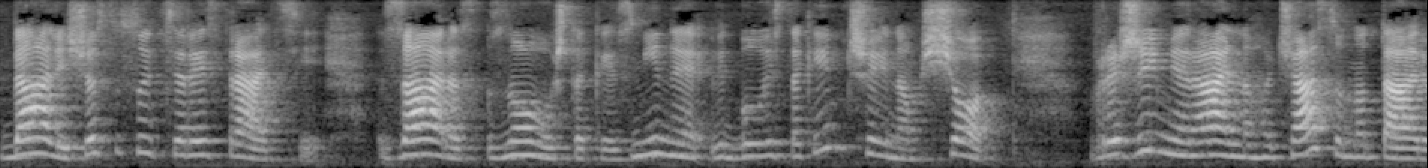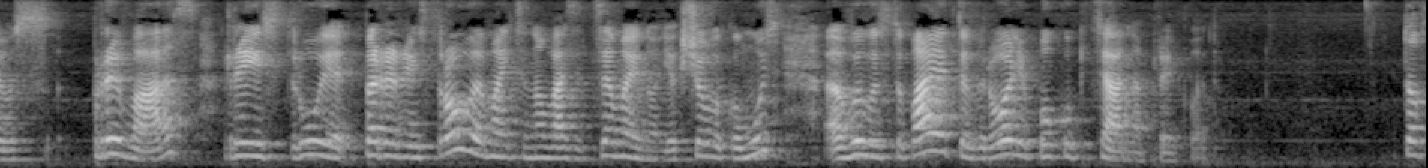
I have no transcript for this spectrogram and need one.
Далі, що стосується реєстрації, зараз знову ж таки зміни відбулись таким чином, що в режимі реального часу нотаріус при вас реєструє, перереєстровує, мається на увазі це майно, якщо ви комусь е, ви виступаєте в ролі покупця, наприклад. То в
